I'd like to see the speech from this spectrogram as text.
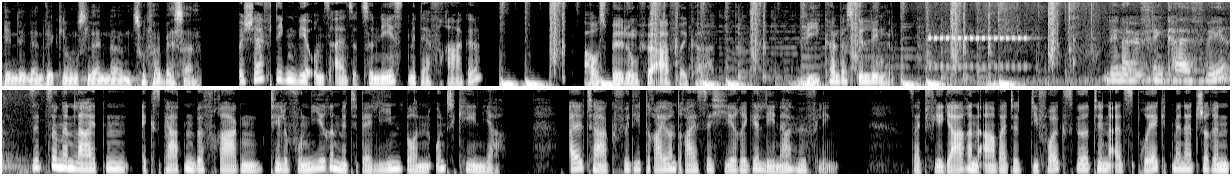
in den Entwicklungsländern zu verbessern. Beschäftigen wir uns also zunächst mit der Frage Ausbildung für Afrika. Wie kann das gelingen? Lena Höfling, KfW. Sitzungen leiten, Experten befragen, telefonieren mit Berlin, Bonn und Kenia. Alltag für die 33-jährige Lena Höfling. Seit vier Jahren arbeitet die Volkswirtin als Projektmanagerin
